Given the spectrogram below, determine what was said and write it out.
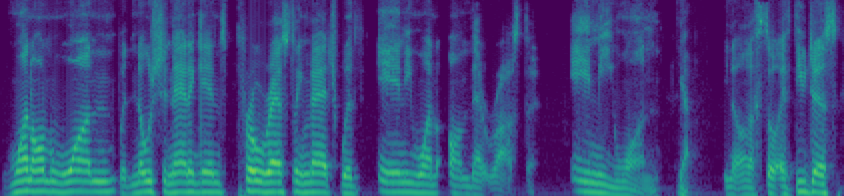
one on one with no shenanigans, pro wrestling match with anyone on that roster. Anyone. Yeah. You know, so if you just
